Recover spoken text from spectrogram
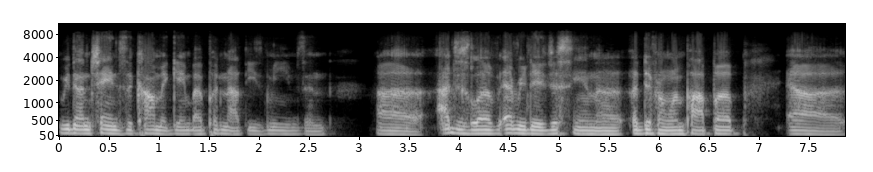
we done changed the comic game by putting out these memes and uh I just love every day just seeing a, a different one pop up uh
